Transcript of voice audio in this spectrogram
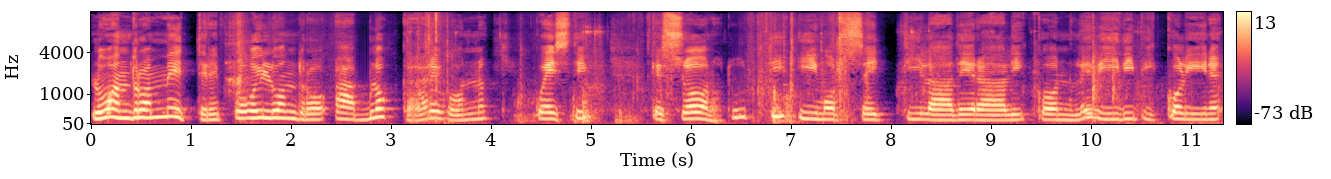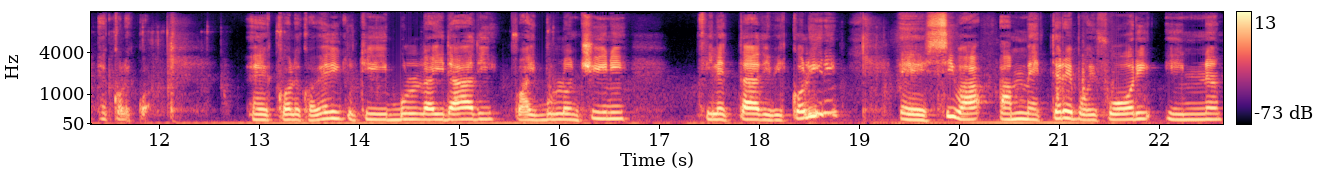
lo andrò a mettere e poi lo andrò a bloccare con questi che sono tutti i morsetti laterali con le viti piccoline. Eccole qua. Eccole qua. Vedi tutti i bullaidati fa i bulloncini filettati piccolini e si va a mettere poi fuori in,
